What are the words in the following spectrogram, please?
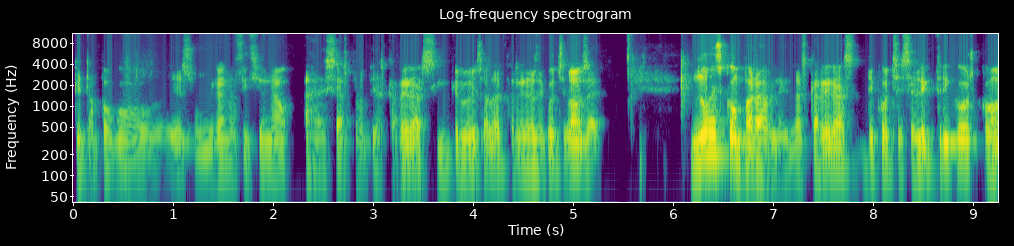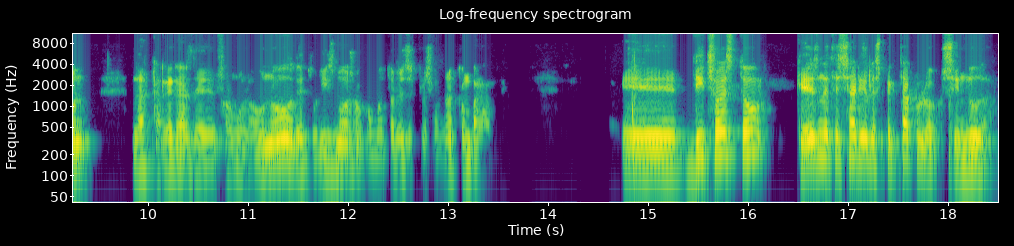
que tampoco es un gran aficionado a esas propias carreras, sí que lo es a las carreras de coche. Vamos a ver, no es comparable las carreras de coches eléctricos con las carreras de Fórmula 1, de turismos o con motores de explosión, no es comparable. Eh, dicho esto, ¿que es necesario el espectáculo? Sin duda.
